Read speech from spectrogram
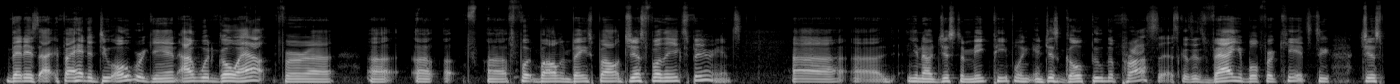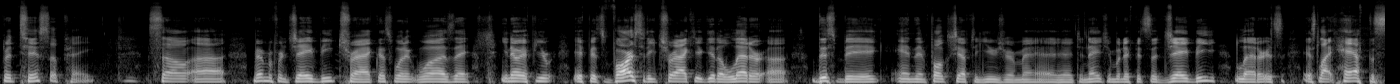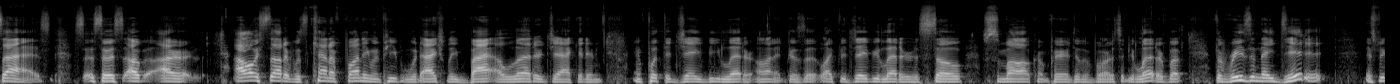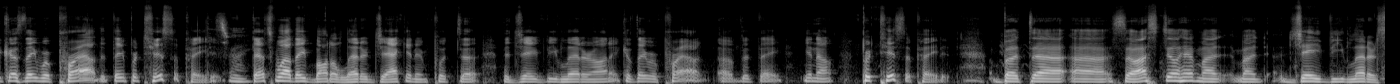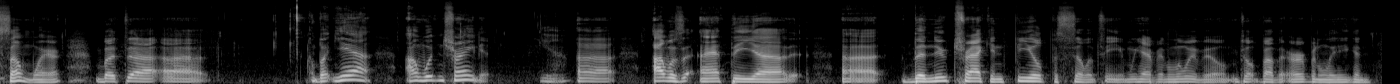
That is, if I had to do over again, I would go out for uh, uh, football and baseball just for the experience. you know, just to meet people and, and just go through the process because it's valuable for kids to just participate. So uh, remember for JV track, that's what it was. That you know, if you if it's varsity track, you get a letter uh, this big, and then folks you have to use your imagination. But if it's a JV letter, it's it's like half the size. So, so it's I, I, I always thought it was kind of funny when people would actually buy a letter jacket and and put the JV letter on it because uh, like the JV letter is so small compared to the varsity letter. But the reason they did it it's because they were proud that they participated. That's right. That's why they bought a letter jacket and put uh, the JV letter on it because they were proud of that they, you know, participated. But uh, uh, so I still have my my JV letter somewhere. But uh, uh, but yeah, I wouldn't trade it. Yeah. Uh, I was at the the new track and field facility we have in Louisville, built by the Urban League, and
